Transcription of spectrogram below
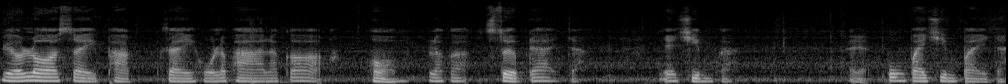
เดี๋ยวรอใส่ผักใส่โหระพาแล้วก็หอมแล้วก็เสิร์ฟได้จ้ะเนี่ยชิมค่ะเนี่ยปรุงไปชิมไปจ้ะ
